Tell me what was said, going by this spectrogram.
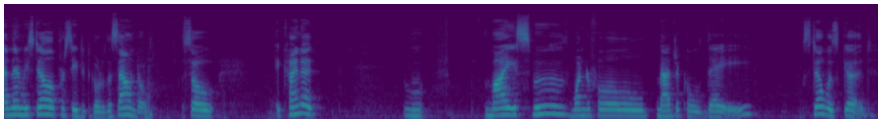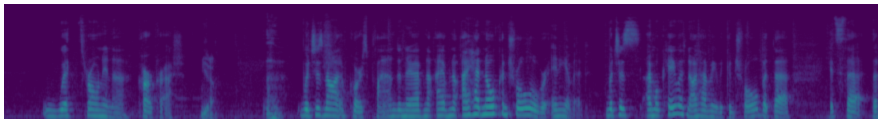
and then we still proceeded to go to the sound dome. So, it kind of, my smooth, wonderful, magical day still was good with thrown in a car crash, Yeah. which is not, of course, planned. And I have no, I have no, I had no control over any of it, which is, I'm okay with not having the control, but the, it's the, the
